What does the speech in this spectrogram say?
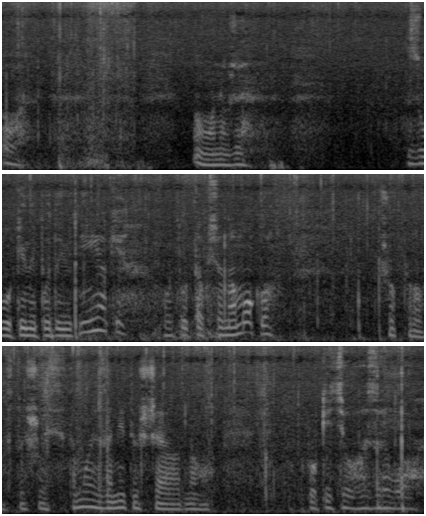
О! О, вони вже звуки не подають ніякі. Отут так все намокло. Що просто щось. Тому я замітив ще одного. Поки цього зривав.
